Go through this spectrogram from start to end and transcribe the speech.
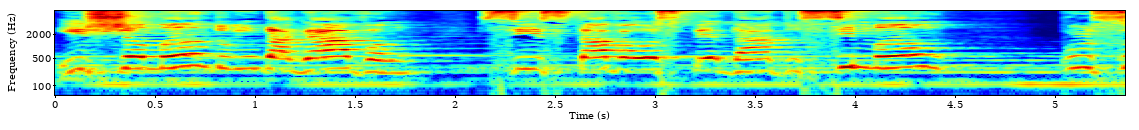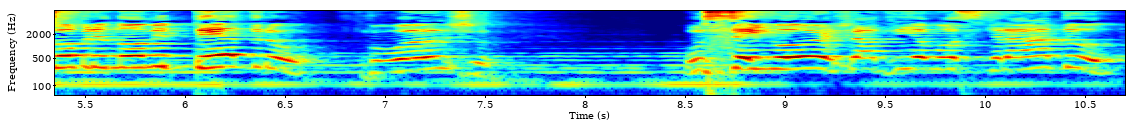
e chamando indagavam se estava hospedado Simão, por sobrenome Pedro, o anjo. O Senhor já havia mostrado.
